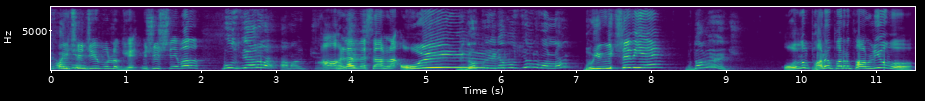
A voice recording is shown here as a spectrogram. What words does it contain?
bu fakir. Üçüncüyü bulduk. 73 level. Buz diyarı var. Ama 300. Ahlen ve sahlen. Oy. Bir dakika yine buz diyarı var lan. Bu 3 seviye. Bu da mı 3? Oğlum parı parı parlıyor bu.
